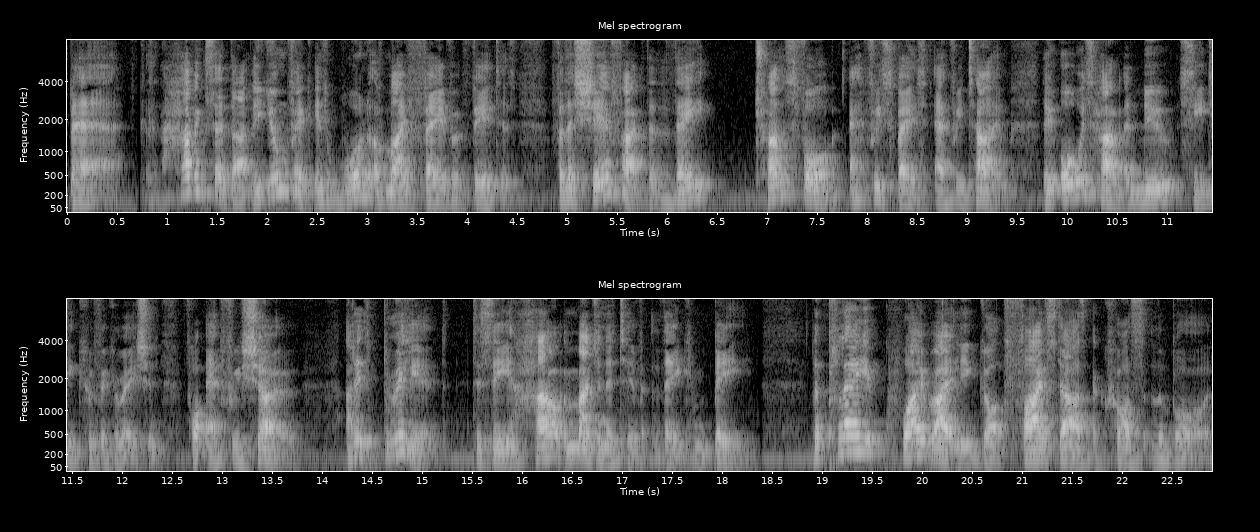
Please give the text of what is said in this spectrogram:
bare. Having said that, the Young Vic is one of my favourite theatres for the sheer fact that they transform every space every time. They always have a new seating configuration for every show. And it's brilliant to see how imaginative they can be. The play quite rightly got five stars across the board.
